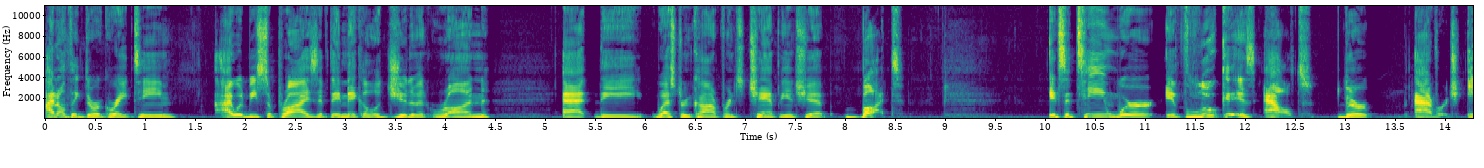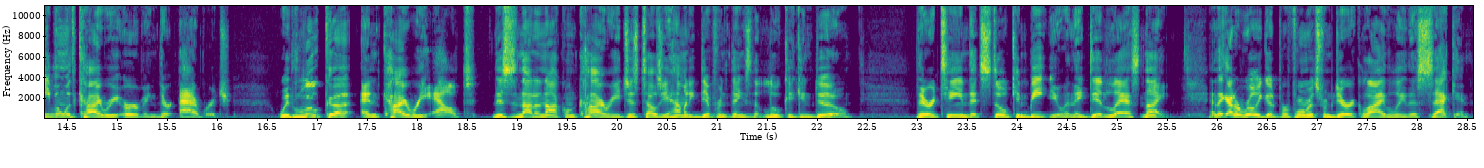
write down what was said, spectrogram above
I don't think they're a great team. I would be surprised if they make a legitimate run at the Western Conference Championship, but it's a team where if Luka is out, they're average. Even with Kyrie Irving, they're average. With Luka and Kyrie out, this is not a knock on Kyrie. It just tells you how many different things that Luka can do. They're a team that still can beat you, and they did last night. And they got a really good performance from Dereck Lively the second.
